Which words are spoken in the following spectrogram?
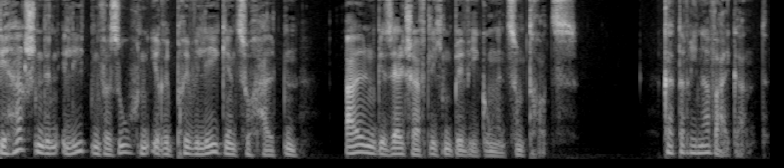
Die herrschenden Eliten versuchen, ihre Privilegien zu halten, allen gesellschaftlichen Bewegungen zum Trotz. Katharina Weigand.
